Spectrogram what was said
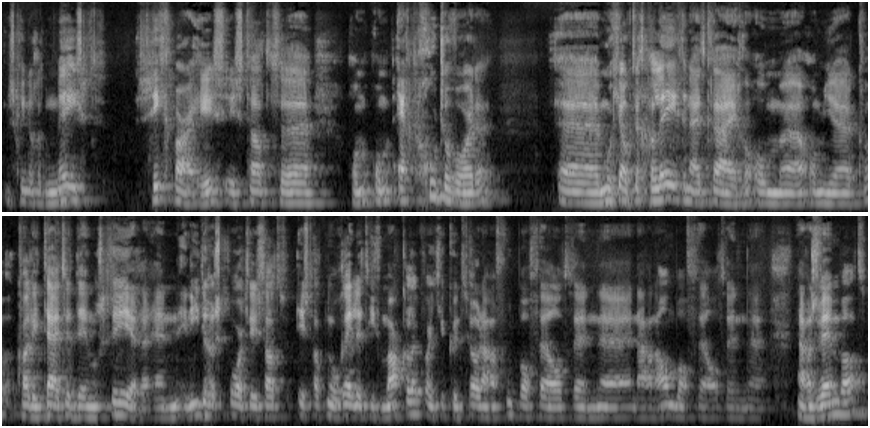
misschien nog het meest zichtbaar is, is dat om, om echt goed te worden, uh, moet je ook de gelegenheid krijgen om, uh, om je kwaliteit te demonstreren. En in iedere sport is dat, is dat nog relatief makkelijk, want je kunt zo naar een voetbalveld en uh, naar een handbalveld en naar een zwembad.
